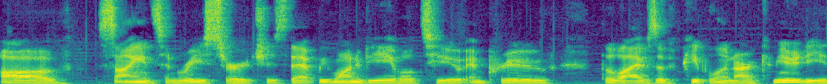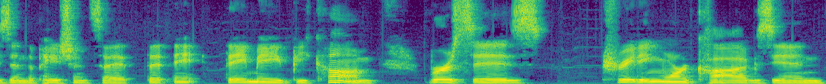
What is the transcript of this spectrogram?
of science and research is that we want to be able to improve the lives of people in our communities and the patients that, that they, they may become versus creating more cogs in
